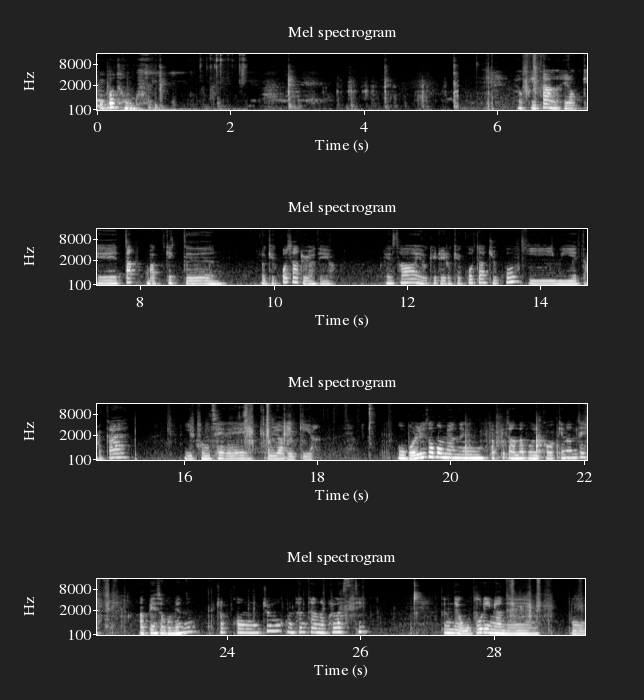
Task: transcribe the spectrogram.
그리고 전구. 여기가 이렇게 딱 맞게끔 이렇게 꽂아줘야 돼요. 그래서 여기를 이렇게 꽂아주고 이 위에다가 이 본체를 올려볼게요. 뭐 멀리서 보면은 나쁘지 않아 보일 것 같긴 한데 앞에서 보면은 조금 조금 탄탄한 플라스틱? 근데 5불이면은 뭐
